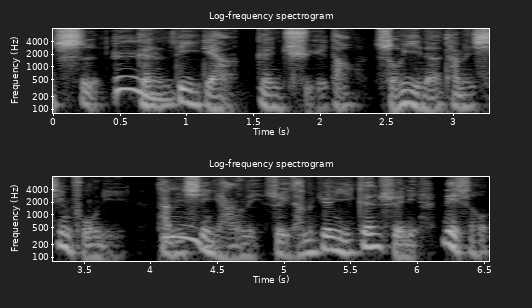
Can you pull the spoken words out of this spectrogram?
式、跟力量、跟渠道。所以呢，他们信服你。他们信仰你，所以他们愿意跟随你。那时候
